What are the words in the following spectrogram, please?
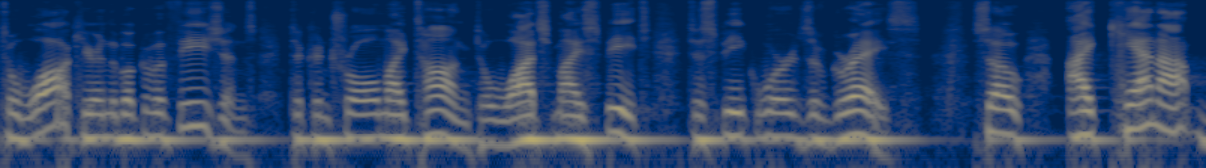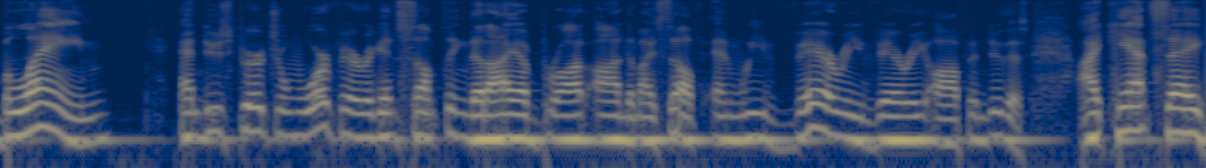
to walk here in the book of Ephesians, to control my tongue, to watch my speech, to speak words of grace. So I cannot blame and do spiritual warfare against something that I have brought onto myself. And we very, very often do this. I can't say,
